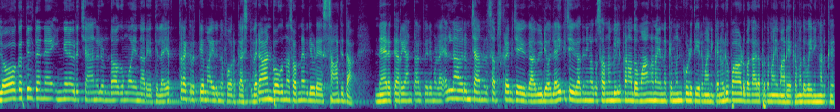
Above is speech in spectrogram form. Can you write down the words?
ലോകത്തിൽ തന്നെ ഇങ്ങനെ ഒരു ചാനൽ ഉണ്ടാകുമോ എന്നറിയത്തില്ല. എത്ര കൃത്യമായിരുന്നു ഫോർകാസ്റ്റ് വരാൻ പോകുന്ന സ്വർണവിലയുടെ സാധ്യത. നേരത്തെ അറിയാൻ താല്പര്യമുള്ള എല്ലാവരും ചാനൽ സബ്സ്ക്രൈബ് ചെയ്യുക വീഡിയോ ലൈക്ക് ചെയ്യുക. അത് നിങ്ങൾക്ക് സ്വർണം വിൽക്കണോ അതോ വാങ്ങണോ എന്നൊക്കെ മുൻകൂടി തീരുമാനിക്കാൻ ഒരുപാട് ഉപകാരപ്രദമായി മാറിയേക്കാം. അതുവഴി നിങ്ങൾക്ക്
